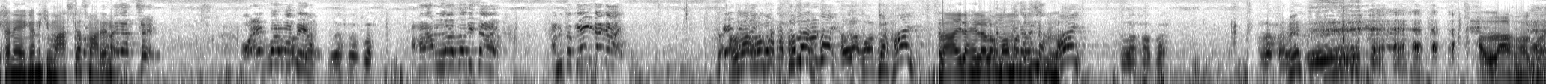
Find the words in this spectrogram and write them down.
এখানে এখানে কি মাছ টাছ মারে না? অনেক বড় মাপের। আমার আল্লাহ যদি চায় আমি তো এই জায়গায় আল্লাহ আকবার। আল্লাহ আকবার। ভাই লা ইলাহা ইল্লাল্লাহ মুহাম্মাদুর রাসূলুল্লাহ। ভাই আল্লাহ আকবার। পারভেজ আল্লাহ আকবার।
